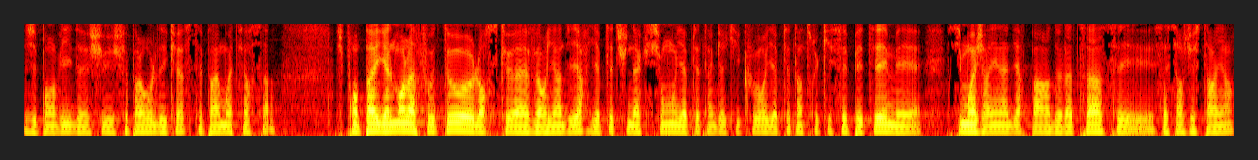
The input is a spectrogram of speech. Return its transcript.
J'ai pas envie de. Je, je fais pas le rôle des keufs, c'est pas à moi de faire ça. Je prends pas également la photo lorsqu'elle veut rien dire. Il y a peut-être une action, il y a peut-être un gars qui court, il y a peut-être un truc qui se fait péter, mais si moi j'ai rien à dire par delà de ça, c'est ça sert juste à rien.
